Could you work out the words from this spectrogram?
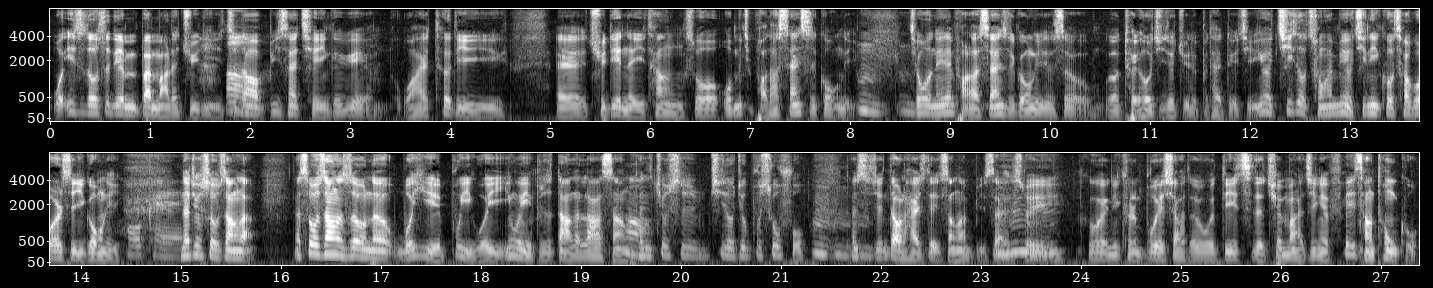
我一直都是练半马的距离，直到比赛前一个月，我还特地。呃，去练了一趟，说我们就跑到三十公里。嗯，结果那天跑到三十公里的时候，我腿后肌就觉得不太对劲，因为肌肉从来没有经历过超过二十一公里。OK，那就受伤了。那受伤的时候呢，我也不以为意，因为也不是大的拉伤，但是就是肌肉就不舒服。嗯嗯。但时间到了，还是得上场比赛。所以各位，你可能不会晓得，我第一次的全马经验非常痛苦。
